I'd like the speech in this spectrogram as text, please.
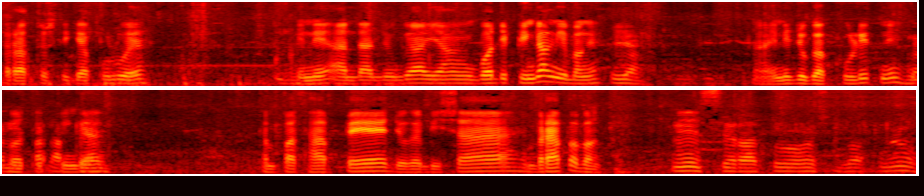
130 ya. Ini ada juga yang buat di pinggang nih Bang ya. Iya. Nah, ini juga kulit nih buat di Tempat HP. pinggang. Tempat HP juga bisa. Berapa Bang? Ini 120.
